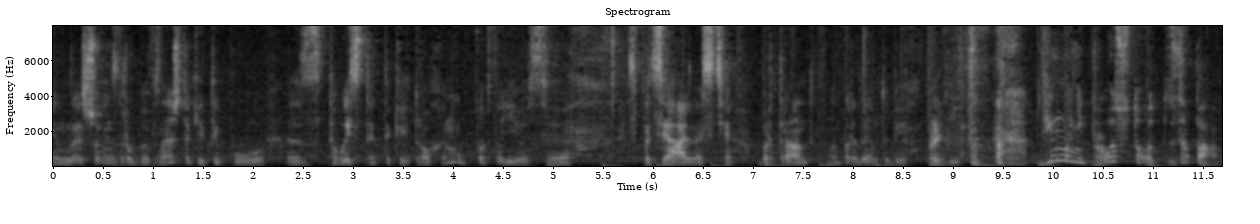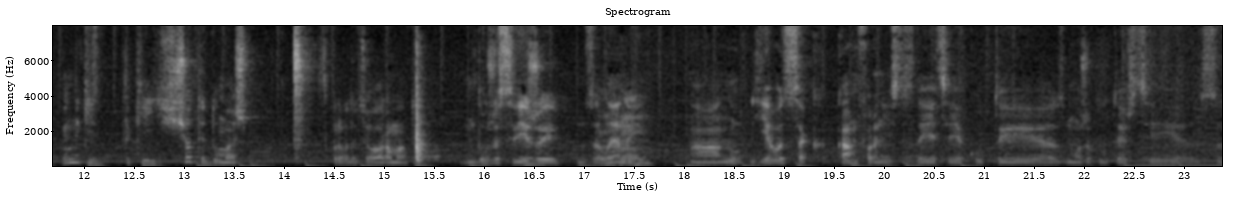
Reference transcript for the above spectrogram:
він що він зробив? Знаєш, такий, типу, е, з твисти, такий трохи. Ну, по твоїй ось е, спеціальності. Бертранд, ми передаємо тобі привіт. Він мені просто от запав. Він якийсь такий, що ти думаєш з приводу цього аромату? дуже свіжий, зелений. Мгм. А, ну, є ось ця камфорність, здається, яку ти може плутаєш ці з е,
